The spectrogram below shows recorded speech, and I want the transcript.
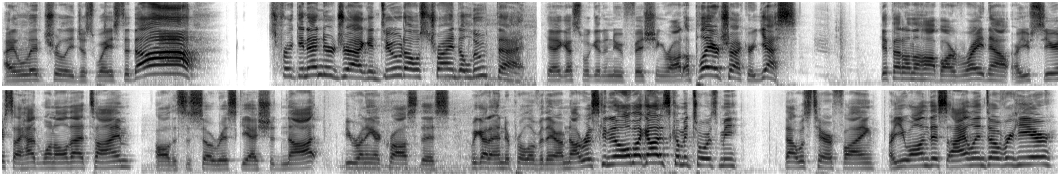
I literally just wasted- Ah! It's freaking ender dragon, dude. I was trying to loot that. Okay, I guess we'll get a new fishing rod. A player tracker, yes! Get that on the hotbar right now. Are you serious? I had one all that time? Oh, this is so risky. I should not be running across this. We got an ender pearl over there. I'm not risking it. Oh my god, it's coming towards me. That was terrifying. Are you on this island over here?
